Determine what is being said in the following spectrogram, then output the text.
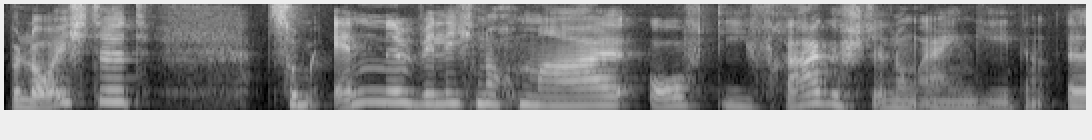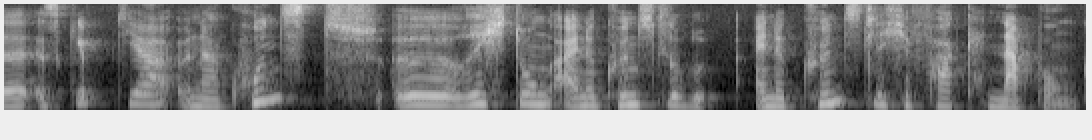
beleuchtet. Zum Ende will ich noch mal auf die Fragestellung eingehen. Äh, es gibt ja in der Kunstrichtung eine, eine künstliche Verknappung.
